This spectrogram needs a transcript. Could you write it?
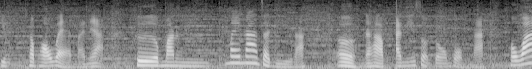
กิลเฉพาะแหวนมาเนี่ย คือมันไม่น่าจะดีนะเออนะครับ อันนี้ส่วนตัวของผมนะ เพราะว่า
